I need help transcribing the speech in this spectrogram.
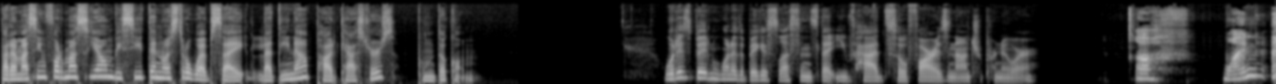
Para más información, visite nuestro website latinapodcasters.com. What has been one of the biggest lessons that you've had so far as an entrepreneur? Oh, one.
